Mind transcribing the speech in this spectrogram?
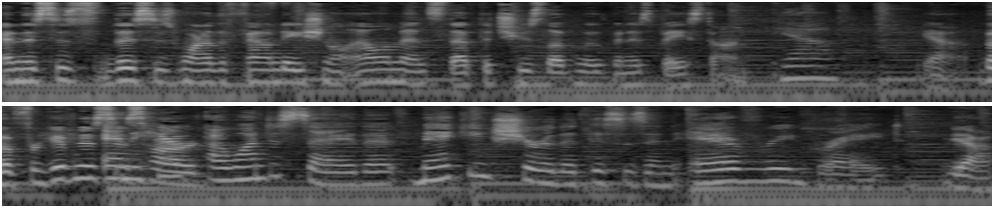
And this is this is one of the foundational elements that the Choose Love movement is based on. yeah Yeah. But forgiveness and is here hard. i wanted to say that making sure that this is in every grade yeah.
